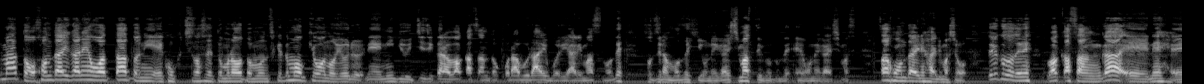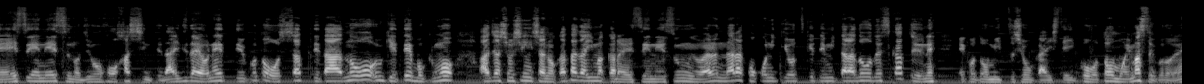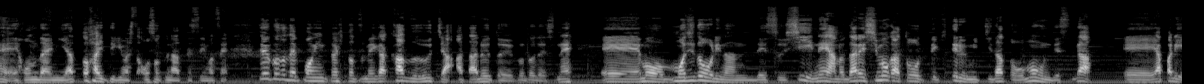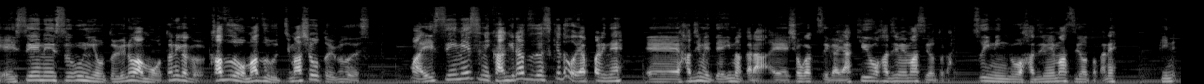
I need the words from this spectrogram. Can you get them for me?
まあ、あと、本題がね、終わった後にえ告知させてもらおうと思うんですけども、今日の夜ね、21時から若さんとコラボライブやりますので、そちらもぜひお願いしますということで、えお願いします。さあ、本題に入りましょう。ということでね、若さんが、えーね、え SNS の情報発信って大事だよねっていうことをおっしゃってたのを受けて、僕も、あ、じゃあ初心者の方が今から SNS 運用やるんなら、ここに気をつけてみたらどうですかというね、えことを3つ紹介していこうと思います。ということでね、本題にやっと入ってきました。遅くなってすいません。ということで、ポイント1つ目が、数打ちゃ当たるということですね。えー、えもう文字通りなんですし、ね、あの、誰しもが通ってきてる道だと思うんですが、えー、やっぱり SNS 運用というのはもうとにかく数をまず打ちましょうということです。まあ SNS に限らずですけど、やっぱりね、えー、初めて今から、えー小学生が野球を始めますよとか、スイミングを始めますよとかね、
